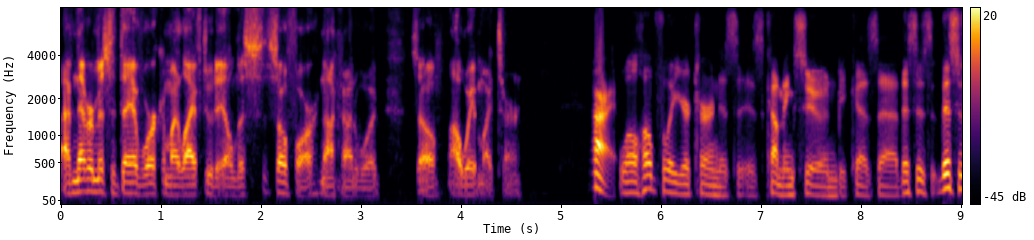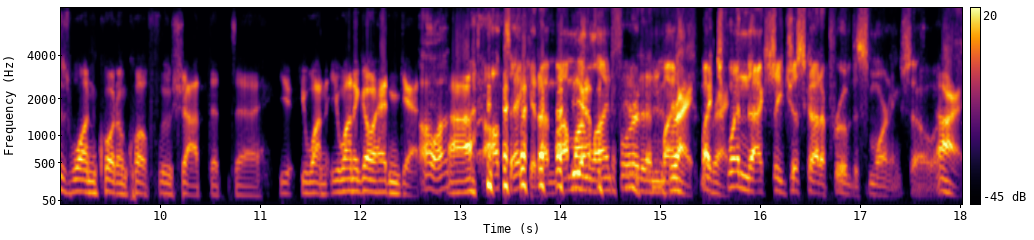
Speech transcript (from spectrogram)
I've never missed a day of work in my life due to illness so far. Knock on wood. So I'll wait my turn. All right. Well, hopefully your turn is, is coming soon because uh, this is this is one quote unquote flu shot that uh, you, you want you want to go ahead and get. Oh, I'll, uh, I'll take it. I'm, I'm yep. online for it, and my right, my right. twin actually just got approved this morning. So, all right.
